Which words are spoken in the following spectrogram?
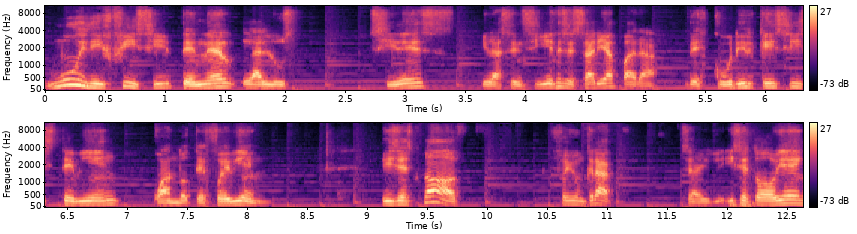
muy difícil, tener la lucidez y la sencillez necesaria para descubrir qué hiciste bien cuando te fue bien. Dices, no, soy un crack, o sea, hice todo bien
